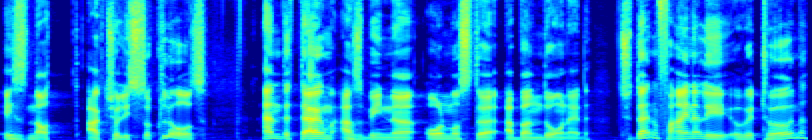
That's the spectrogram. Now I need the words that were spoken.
is not actually so close, and the term has been uh, almost uh, abandoned, to then finally return,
